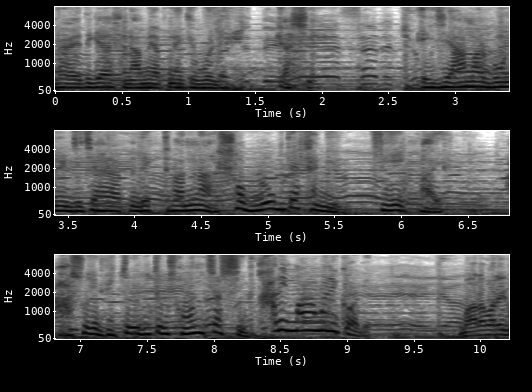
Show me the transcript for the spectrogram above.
ভাই এদিকে আসেন আমি আপনাকে বলি আসেন এই যে আমার বোনের যে চেহারা আপনি দেখতে পান না সব লোক দেখেনি ফেক ভাই আসলে ভিতরে ভিতরে সন্ত্রাসী খালি মারামারি করে মারামারি করে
